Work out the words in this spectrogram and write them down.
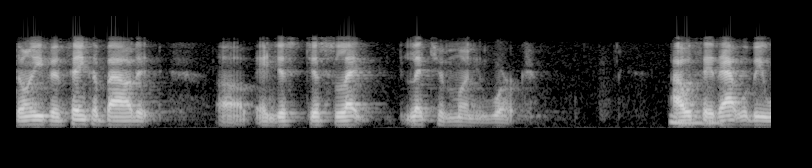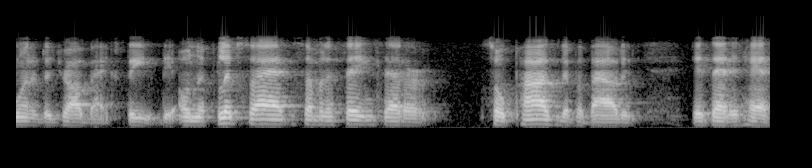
Don't even think about it uh, and just, just let, let your money work. Mm-hmm. I would say mm-hmm. that would be one of the drawbacks. The, the, on the flip side, some of the things that are so positive about it is that it has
